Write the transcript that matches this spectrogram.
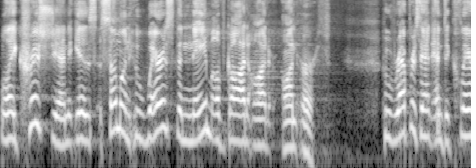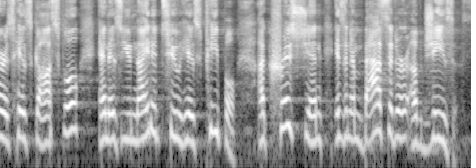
Well, a Christian is someone who wears the name of God on, on earth, who represent and declares his gospel and is united to his people. A Christian is an ambassador of Jesus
